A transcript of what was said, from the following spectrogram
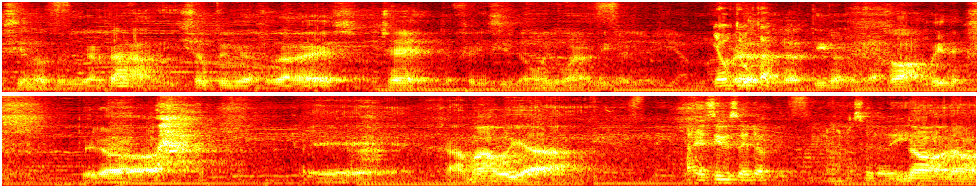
Ejerciendo tu libertad y yo te voy a ayudar a eso. Che, te felicito, muy bueno. ¿Y a vos te gusta? Lo tiro en el cajón, ¿viste? Pero eh, jamás voy a. A decírselo. No, no se lo digo. No, no,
